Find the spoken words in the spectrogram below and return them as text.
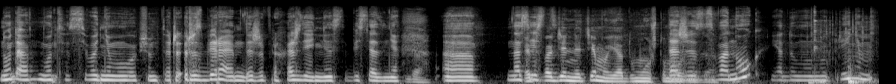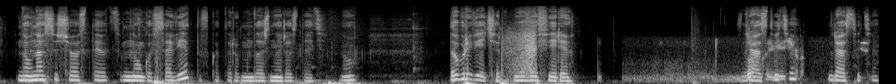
Ну да, вот сегодня мы, в общем-то, разбираем даже прохождение собеседования. Да. А, у нас Это есть отдельная тема, я думаю, что даже можно, да. звонок, я думаю, мы примем, но у нас еще остается много советов, которые мы должны раздать. Ну, добрый вечер, вы в эфире. Здравствуйте. Здравствуйте.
